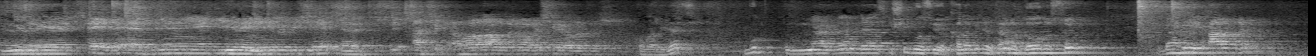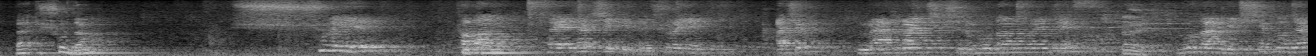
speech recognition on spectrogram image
20'ye şeyle, evet, 20'ye Bire 1 gibi bir şey. Evet. Bir açık havalandırma ve şey olabilir. olabilir. Bu merdiven biraz işi bozuyor. Kalabilirdi ama doğrusu belki, Şunu kaldır. belki şuradan Şurayı tavan sayacak şekilde şurayı açıp merdiven çıkışını buradan buraya kes. evet Buradan geçiş yapılacak.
